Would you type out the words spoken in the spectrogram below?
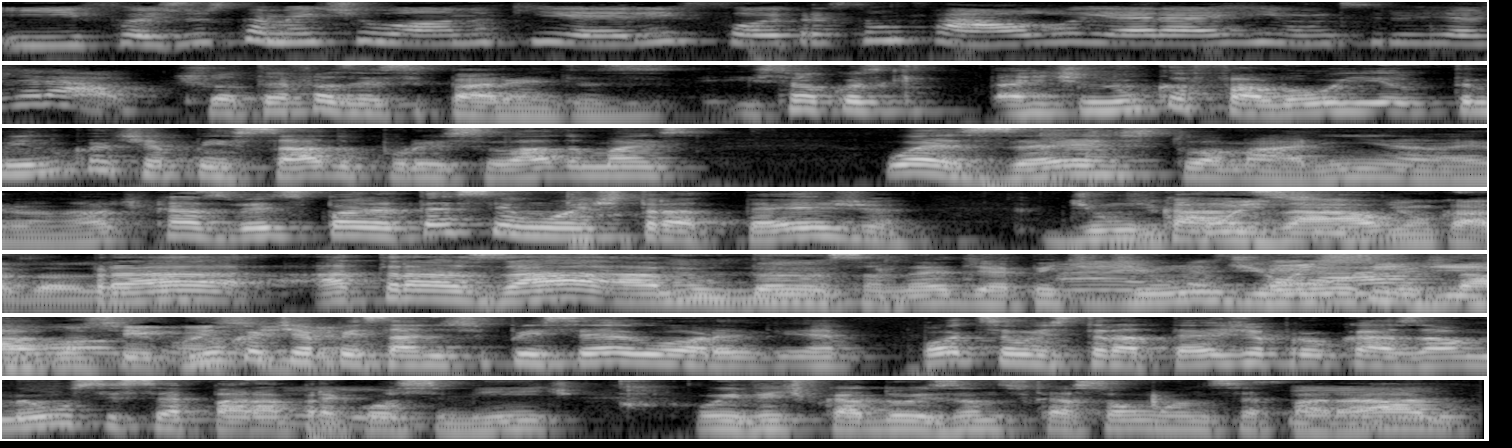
E foi justamente o ano que ele foi pra São Paulo e era R1 de cirurgia geral. Deixa eu até fazer esse parênteses. Isso é uma coisa que a gente nunca falou e eu também nunca tinha pensado por esse lado, mas o exército, a marinha, a aeronáutica, às vezes pode até ser uma estratégia de um De casal de um casal. pra atrasar a Uhum. mudança, né? De repente Ah, de um, de outro e tal. Nunca tinha pensado nisso, pensei agora. É, Pode ser uma estratégia para o casal não se separar Sim. precocemente, ou em vez de ficar dois anos, ficar só um ano separado,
